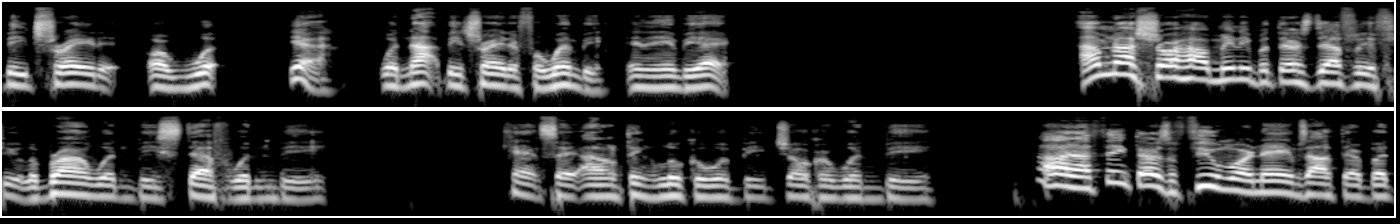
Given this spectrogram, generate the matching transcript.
be traded or would yeah would not be traded for Wemby in the NBA. I'm not sure how many, but there's definitely a few. LeBron wouldn't be, Steph wouldn't be. Can't say I don't think Luka would be, Joker wouldn't be. Uh, and I think there's a few more names out there, but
